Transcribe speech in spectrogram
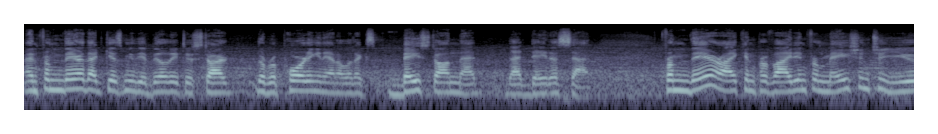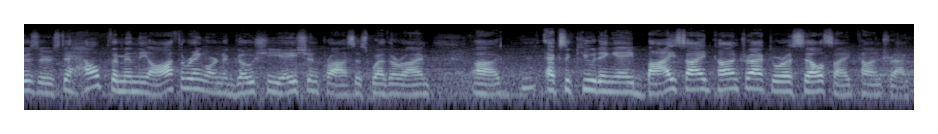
and from there that gives me the ability to start the reporting and analytics based on that that data set. From there, I can provide information to users to help them in the authoring or negotiation process, whether I'm uh, executing a buy-side contract or a sell-side contract,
